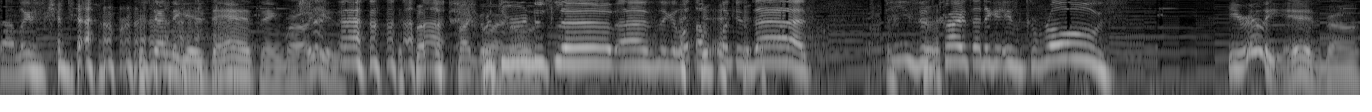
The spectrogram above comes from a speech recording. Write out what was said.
Uh, look at this kid down. that nigga is dancing, bro. He is. What the fuck going Return on? to slab, ass nigga. What the fuck is that? Jesus Christ, that nigga is gross. He really is, bro.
